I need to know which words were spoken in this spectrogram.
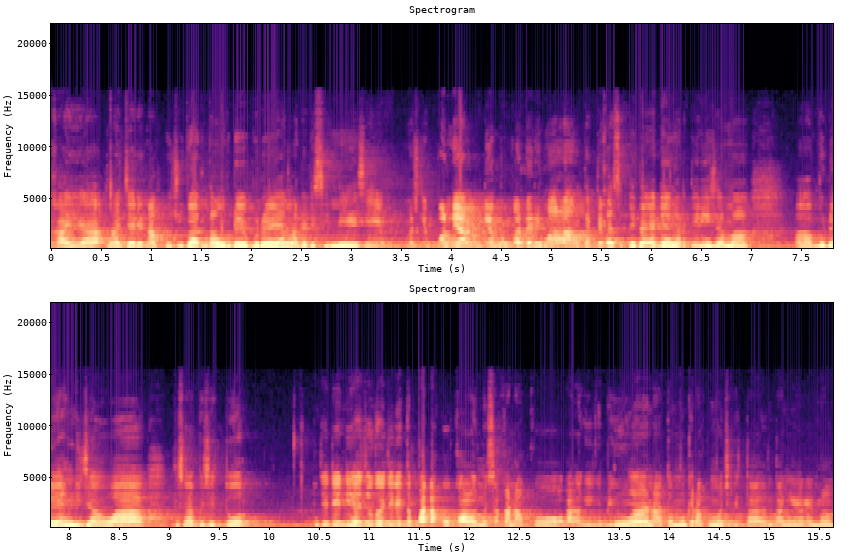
kayak ngajarin aku juga tentang budaya-budaya yang ada di sini sih. Meskipun ya dia bukan dari Malang tapi kan setidaknya dia ngerti nih sama uh, budaya yang di Jawa terus habis itu jadi dia juga jadi tempat aku kalau misalkan aku lagi kebingungan atau mungkin aku mau cerita tentang yang emang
